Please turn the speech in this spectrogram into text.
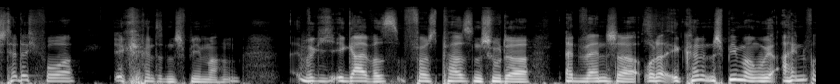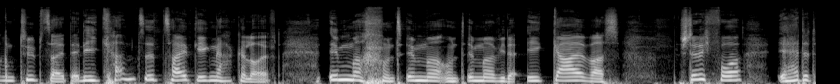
stellt euch vor, ihr könntet ein Spiel machen. Wirklich egal was, First-Person-Shooter, Adventure oder ihr könntet ein Spiel machen, wo ihr einfach ein Typ seid, der die ganze Zeit gegen eine Hacke läuft. Immer und immer und immer wieder, egal was. Stellt euch vor, ihr hättet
